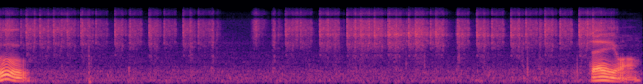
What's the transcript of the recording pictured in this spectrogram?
Ooh. There you are.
